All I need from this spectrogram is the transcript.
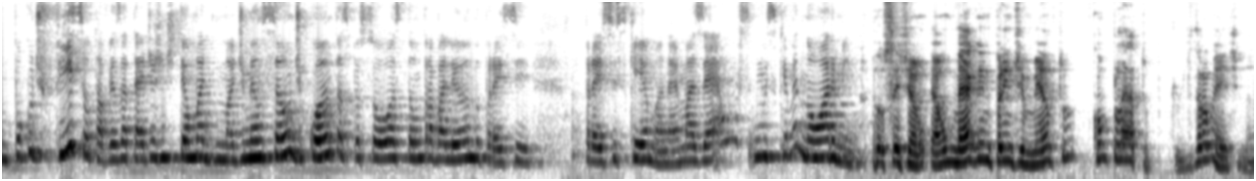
um pouco difícil, talvez até, de a gente ter uma, uma dimensão de quantas pessoas estão trabalhando para esse para esse esquema, né? Mas é um, um, esquema enorme. Ou seja, é um mega empreendimento completo, literalmente, né?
